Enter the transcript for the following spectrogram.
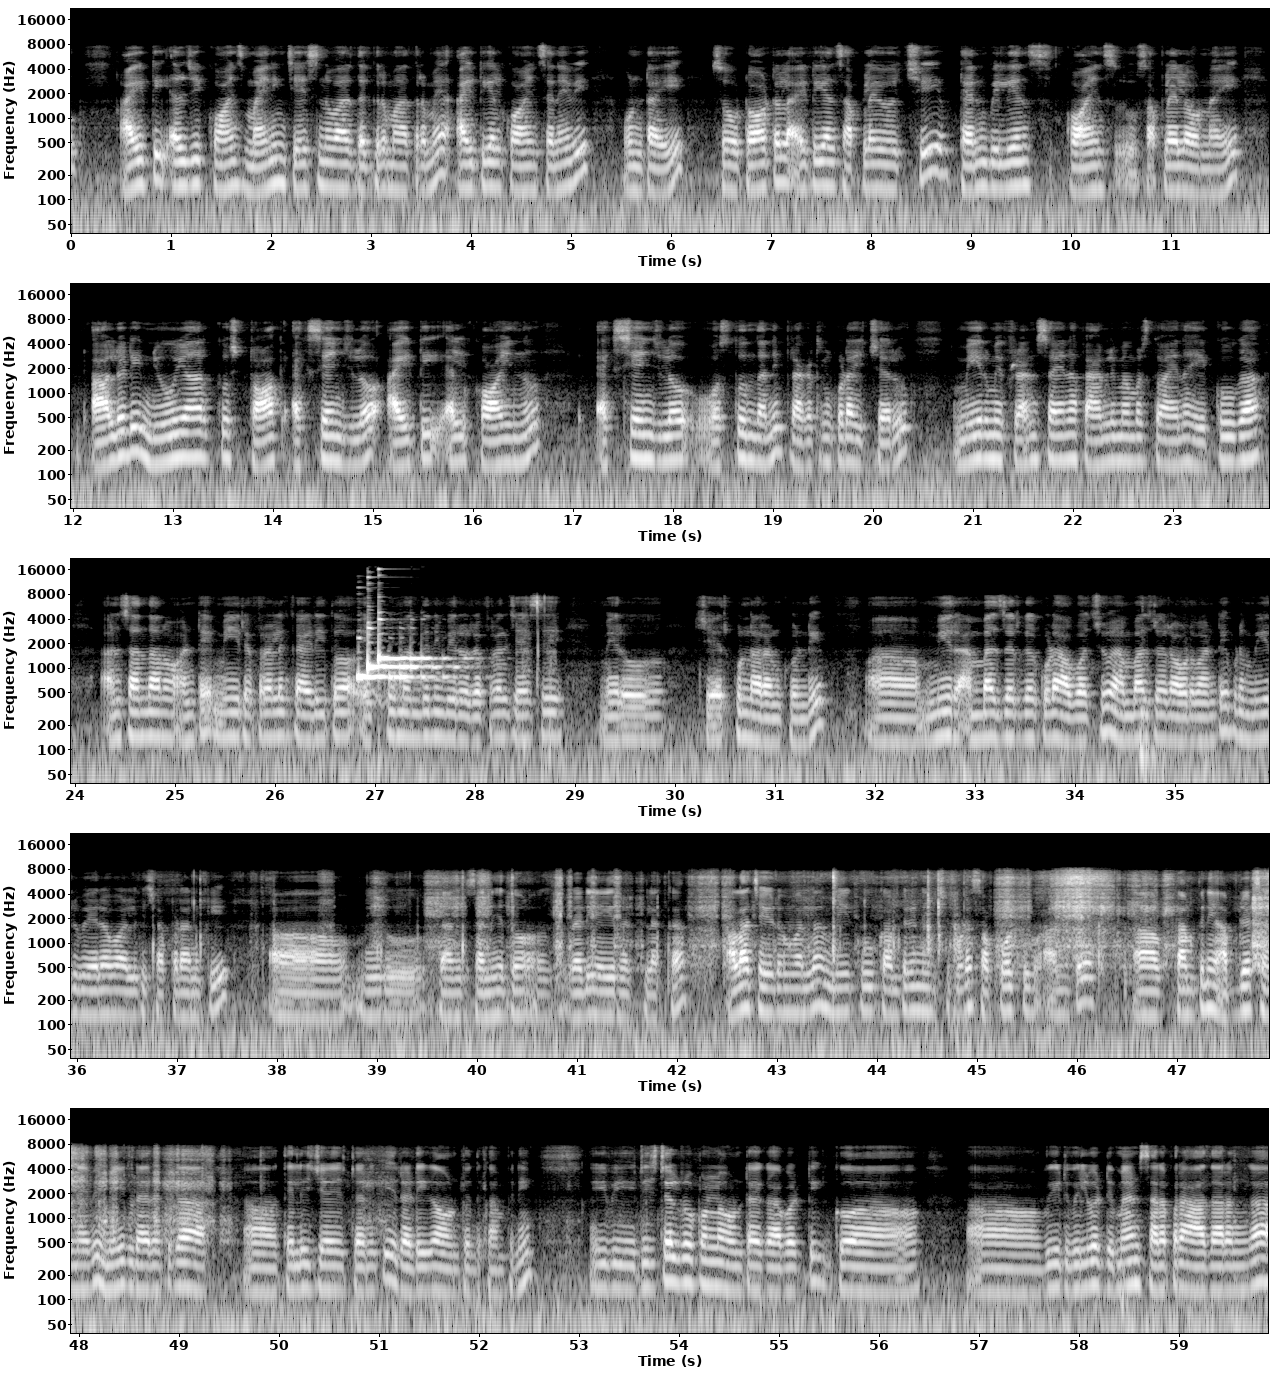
ఐటీఎల్జీ కాయిన్స్ మైనింగ్ చేసిన వారి దగ్గర మాత్రమే ఐటీఎల్ కాయిన్స్ అనేవి ఉంటాయి. సో టోటల్ ఐటీఎల్ సప్లై వచ్చి టెన్ బిలియన్స్ కాయిన్స్ సప్లైలో ఉన్నాయి. ఆల్రెడీ న్యూయార్క్ స్టాక్ ఎక్స్చేంజ్లో ఐటీఎల్ కాయిన్ ఎక్స్చేంజ్లో వస్తుందని ప్రకటన కూడా ఇచ్చారు. మీరు మీ ఫ్రెండ్స్ అయినా ఫ్యామిలీ మెంబర్స్తో అయినా ఎక్కువగా అనుసంధానం అంటే మీ రిఫరల్ లింక్ ఐడితో ఎక్కువ మందిని మీరు రిఫరల్ చేసి మీరు చేరుకున్నారనుకోండి మీరు అంబాసిడర్గా కూడా అవ్వచ్చు. అంబాసిడర్ అవ్వడం అంటే ఇప్పుడు మీరు వేరే వాళ్ళకి చెప్పడానికి మీరు దానికి సన్నిహితం రెడీ అయినట్టు లెక్క. అలా చేయడం వల్ల మీకు కంపెనీ నుంచి కూడా సపోర్ట్ అంటే కంపెనీ అప్డేట్స్ అనేవి మీకు డైరెక్ట్గా తెలియజేయడానికి రెడీగా ఉంటుంది కంపెనీ. ఇవి డిజిటల్ రూపంలో ఉంటాయి కాబట్టి గో- వీటి విలువ డిమాండ్ సరఫరా ఆధారంగా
